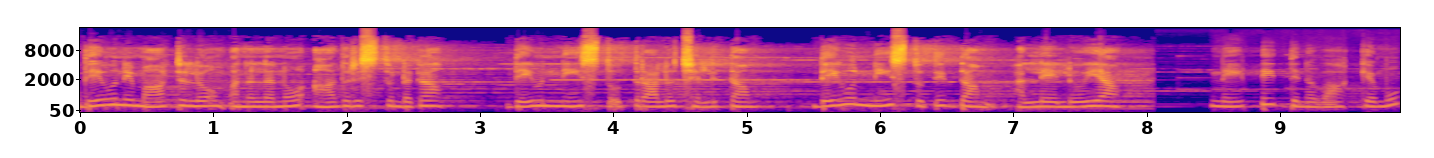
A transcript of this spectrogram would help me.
దేవుని మాటలో మనలను ఆదరిస్తుండగా దేవుణ్ణి స్తోత్రాలు చెల్లిద్దాం. దేవుణ్ణి స్తుతిద్దాం. హల్లేలూయా. నేటి దినవాక్యము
